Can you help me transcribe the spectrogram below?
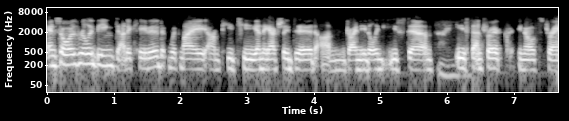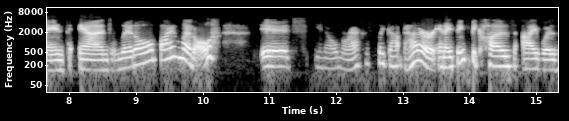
And so I was really being dedicated with my um, PT, and they actually did um, dry needling e-stim, mm-hmm. eccentric, you know, strength, and little by little, it, you know, miraculously got better. And I think because I was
